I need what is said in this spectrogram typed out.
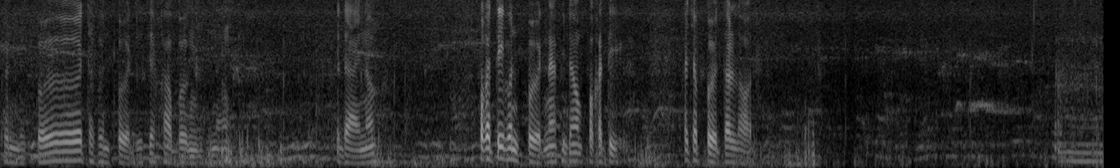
เพิ่นเปิดถ้าเพิ่นเปิดที่จะเข้าเบิ่งพี่น้องก็ได้เนาะปกติเพิ่นเปิดนะพี่น้องปกติ เขาจะเปิดตลอดอ่า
